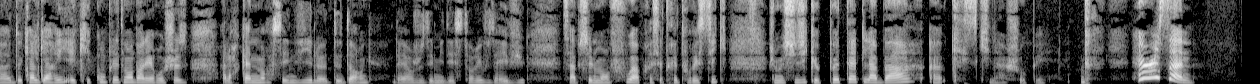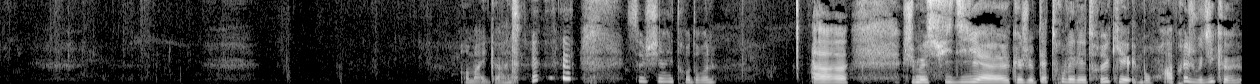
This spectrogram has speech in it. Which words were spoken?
euh, de Calgary et qui est complètement dans les Rocheuses. Alors Canmore, c'est une ville de dingue. D'ailleurs, je vous ai mis des stories, vous avez vu, c'est absolument fou. Après, c'est très touristique. Je me suis dit que peut-être là-bas, qu'est-ce qu'il a chopé? Harrison Oh my god. Ce chien est trop drôle. Euh, je me suis dit euh, que je vais peut-être trouver des trucs et bon après je vous dis que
